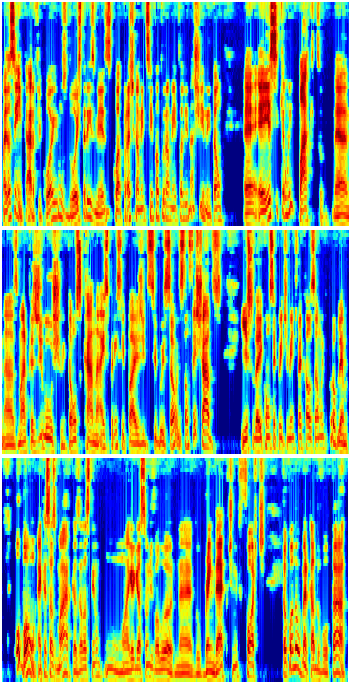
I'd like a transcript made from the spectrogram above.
Mas assim, cara, ficou aí uns dois, três meses praticamente sem faturamento ali na China. Então, é, é, esse que é o impacto né, nas marcas de luxo. Então, os canais principais de distribuição eles estão fechados. E isso daí, consequentemente, vai causar muito problema. O bom é que essas marcas elas têm um, uma agregação de valor né, do brand equity muito forte. Então, quando o mercado voltar,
